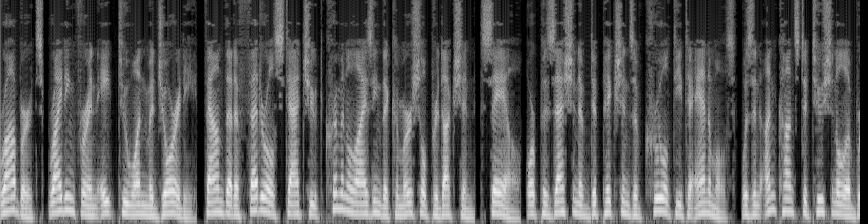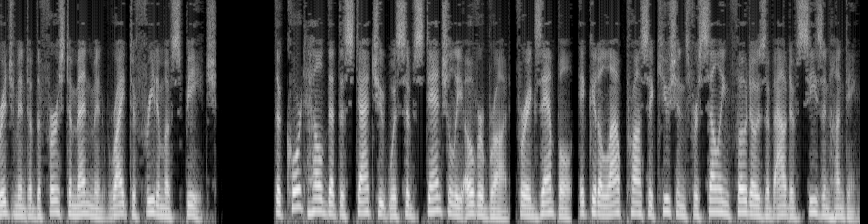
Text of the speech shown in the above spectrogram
Roberts, writing for an 8–1 majority, found that a federal statute criminalizing the commercial production, sale, or possession of depictions of cruelty to animals, was an unconstitutional abridgment of the First Amendment right to freedom of speech. The court held that the statute was substantially overbroad, for example, it could allow prosecutions for selling photos of out-of-season hunting.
